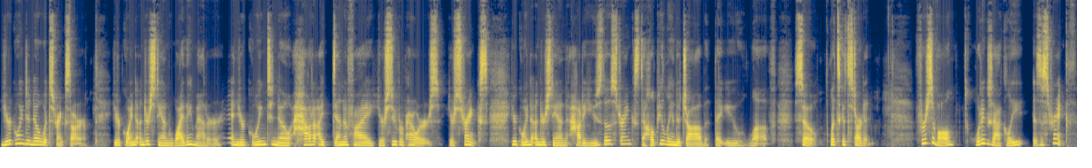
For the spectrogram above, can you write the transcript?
you're going to know what strengths are. You're going to understand why they matter, and you're going to know how to identify your superpowers, your strengths. You're going to understand how to use those strengths to help you land a job that you love. So let's get started. First of all, what exactly is a strength?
